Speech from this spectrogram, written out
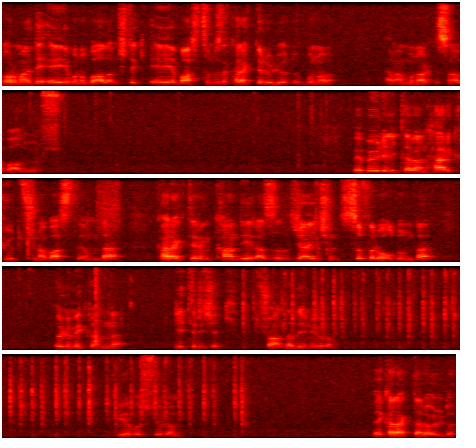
Normalde E'ye bunu bağlamıştık. E'ye bastığımızda karakter ölüyordu. Bunu hemen bunun arkasına bağlıyoruz. Ve böylelikle ben her Q tuşuna bastığımda karakterin kan değeri azalacağı için sıfır olduğunda ölüm ekranını getirecek. Şu anda deniyorum. Q'ya basıyorum. Ve karakter öldü.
